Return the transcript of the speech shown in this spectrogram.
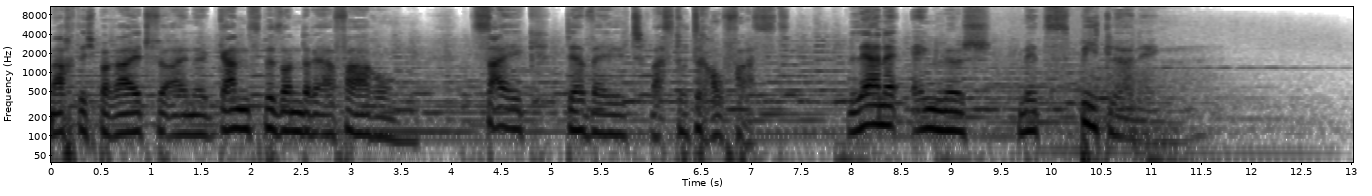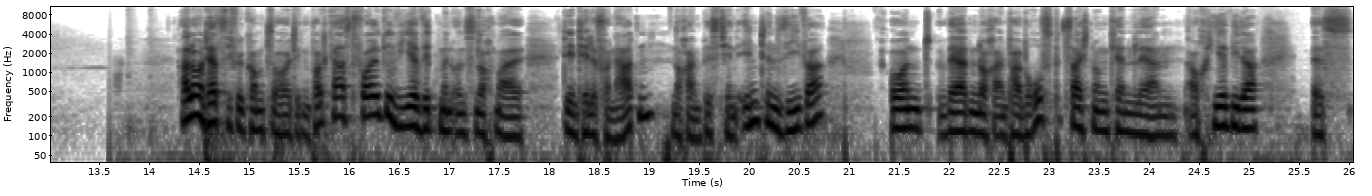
Mach dich bereit für eine ganz besondere Erfahrung. Zeig der Welt, was du drauf hast. Lerne Englisch mit Speed Learning. Hallo und herzlich willkommen zur heutigen Podcast-Folge. Wir widmen uns nochmal den Telefonaten, noch ein bisschen intensiver und werden noch ein paar Berufsbezeichnungen kennenlernen. Auch hier wieder, es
